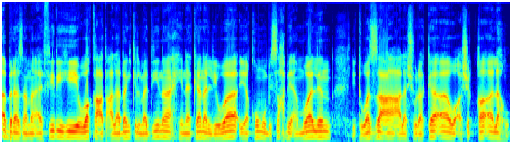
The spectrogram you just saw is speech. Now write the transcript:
أبرز مآثره وقعت على بنك المدينة حين كان اللواء يقوم بسحب أموال لتوزع على شركاء وأشقاء له.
